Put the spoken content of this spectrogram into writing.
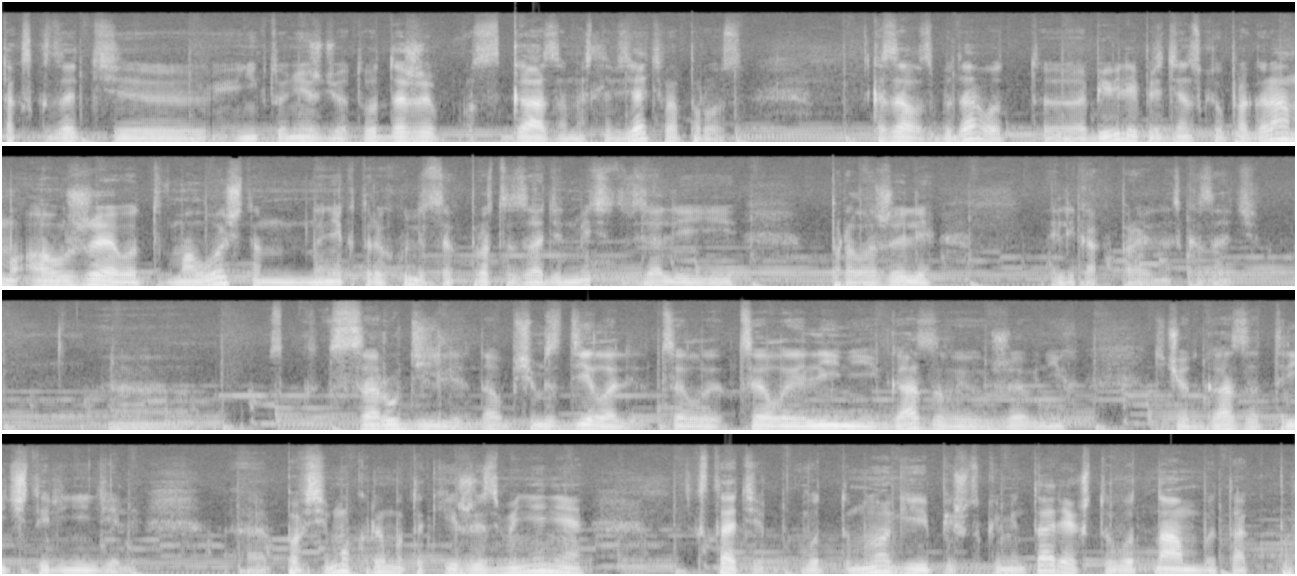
так сказать, э, никто не ждет. Вот даже с газом, если взять вопрос, казалось бы, да, вот э, объявили президентскую программу, а уже вот в Молочном на некоторых улицах просто за один месяц взяли и проложили, или как правильно сказать, э, соорудили, да, в общем, сделали целые, целые линии газовые, уже в них течет газ за 3-4 недели. Э, по всему Крыму такие же изменения. Кстати, вот многие пишут в комментариях, что вот нам бы так по,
